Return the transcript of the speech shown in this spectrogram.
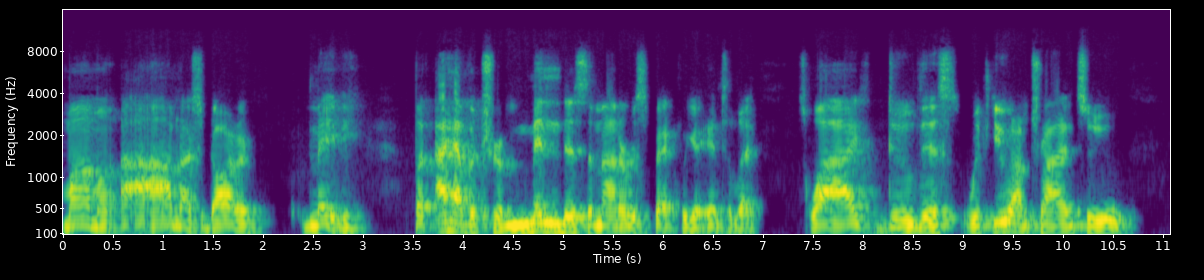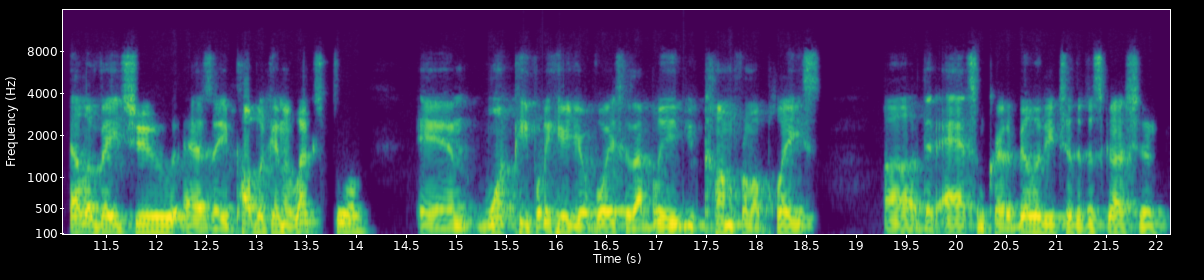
mama. I, I, I'm not your daughter, maybe, but I have a tremendous amount of respect for your intellect. That's why I do this with you. I'm trying to elevate you as a public intellectual and want people to hear your voice because I believe you come from a place uh, that adds some credibility to the discussion,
